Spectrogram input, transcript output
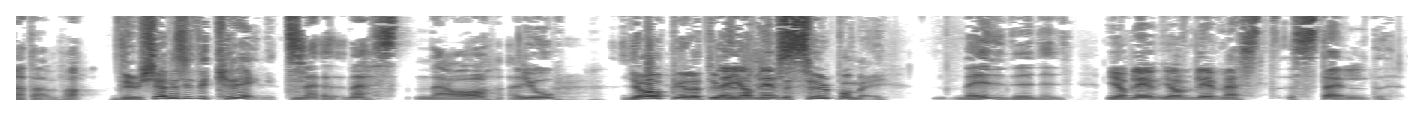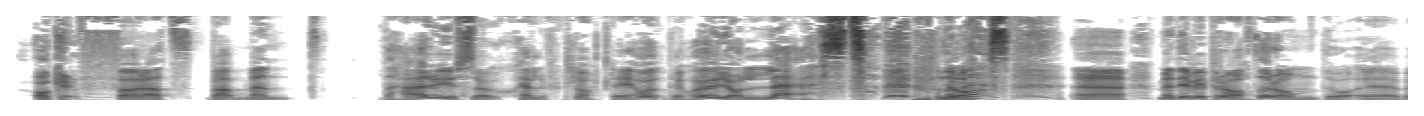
vänta, va? Du kändes lite kränkt. Nä, näst, ja, jo, Jag upplevde att du Nej, blev jag lite blev- sur på mig. nej, nej, nej. Jag blev, jag blev mest ställd Okej, för att, men det här är ju så självklart, det har, det har ju jag läst på något Ja. vis. Eh, men det vi pratar om då, eh,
